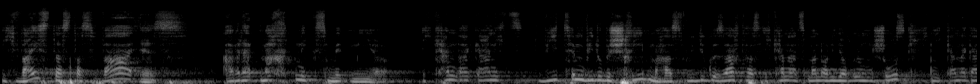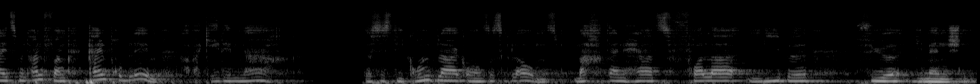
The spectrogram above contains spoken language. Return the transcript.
ich weiß, dass das wahr ist, aber das macht nichts mit mir. Ich kann da gar nichts, wie Tim, wie du beschrieben hast, wie du gesagt hast, ich kann als Mann doch nicht auf irgendeinen Schoß kriechen, ich kann da gar nichts mit anfangen. Kein Problem, aber geh dem nach. Das ist die Grundlage unseres Glaubens. Mach dein Herz voller Liebe für die Menschen,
